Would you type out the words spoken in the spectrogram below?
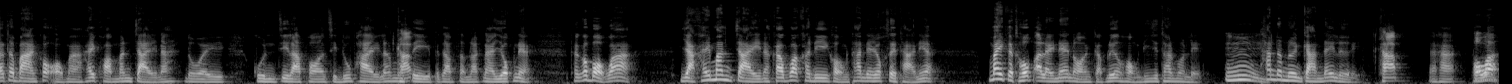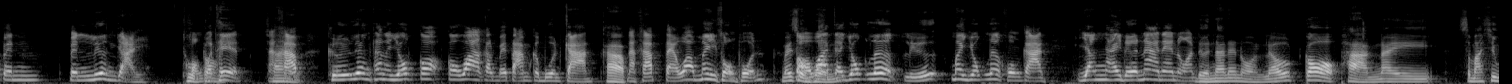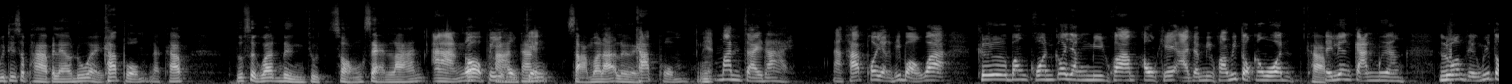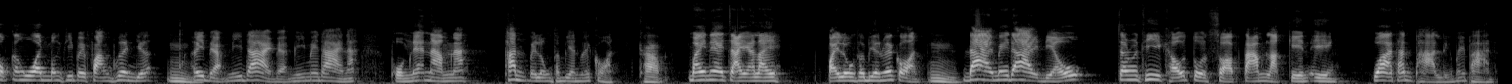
รัฐบาลก็ออกมาให้ความมั่นใจนะ โดยคุณจิราพรสินธุภัยรัฐมนตรีประจำสำนักนายกเนี่ยท่านก็บอกว่าอยากให้มั่นใจนะครับว่าคดีของท่านนายกเศรษฐาเนี่ยไม่กระทบอะไรแน่นอนกับเรื่องของดิจิทัลวอลเล็ตอืมท่านดำเนินการได้เลยครับนะฮะเพราะว่าเป็นเป็นเรื่องใหญ่ถูขกองต้องประเทศนะครับใช่คือเรื่องท่านนายกก็ก็ว่ากันไปตามกระบวนการครับนะครับแต่ว่าไม่ส่งผลไม่ส่งผลต่อว่าจะยกเลิกหรือไม่ยกเลิกโครงการยังไงเดินหน้าแน่นอน เดินหน้าแน่นอน แล้วก็ผ่านใน สมาชิกวุฒิสภาไปแล้วด้วยครับผมนะครับรู้สึกว่า 1.2 แสนล้านอ่านงก็บปีผ่านทั้ง67 3วาระเลยครับผมเนี่ยมั่นใจได้นะครับเพราะอย่างที่บอกว่าคือบางคนก็ยังมีความโอเค อาจจะมีความวิตกกังวลครับในเรื่องการเมือง รวมถึงวิตกกังวลบางทีไปฟังเพื่อนเยอะอืมเฮ้ยแบบนี้ได้แบบนี้ไม่ได้นะ ผมแนะนำนะ ท่านไปลงทะเบียนไว้ก่อนครับ ไม่แน่ใจอะไรไปลงทะเบียนไว้ก่อนอืมได้ไม่ได้ เดี๋ยวเจ้าหน้าที่เขาตรวจสอบตามหลักเกณฑ์เอง ว่าท่านผ่านหรือไม่ผ่าน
